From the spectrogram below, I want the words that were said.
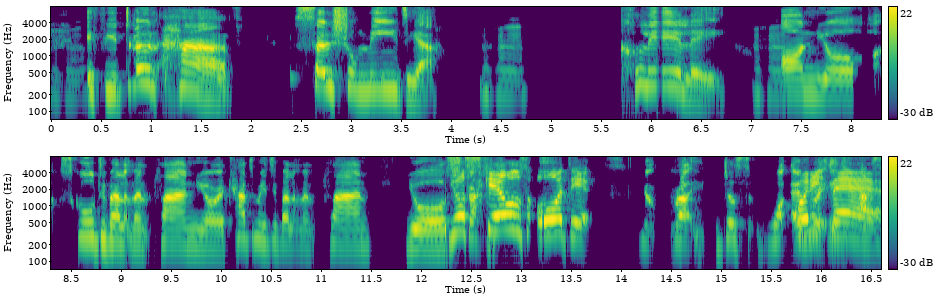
mm-hmm. if you don't have social media mm-hmm. clearly mm-hmm. on your school development plan, your academy development plan, your your strategy, skills audit. Right, just whatever Put it, there.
